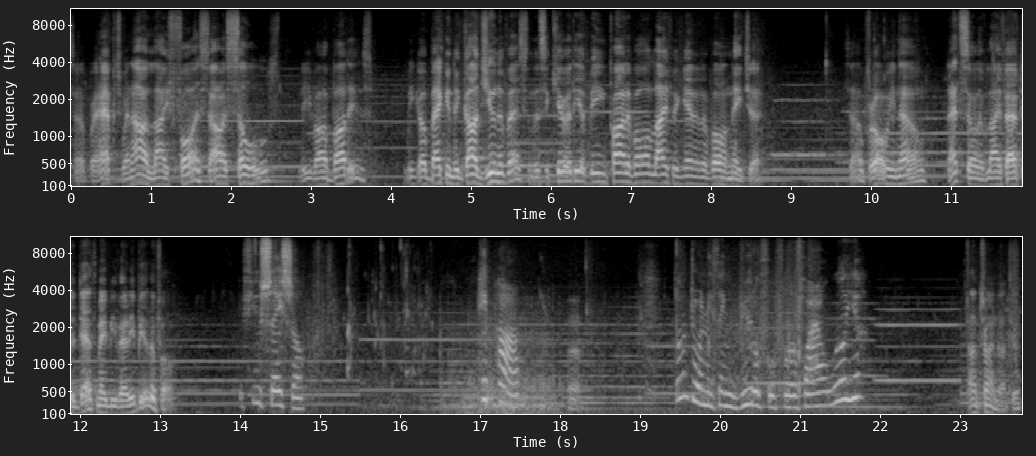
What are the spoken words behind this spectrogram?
So perhaps when our life force, our souls, leave our bodies, we go back into God's universe in the security of being part of all life again and of all nature. So, for all we know, that sort of life after death may be very beautiful. If you say so. Hey, Pop, don't do anything beautiful for a while, will you? I'll try not to.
